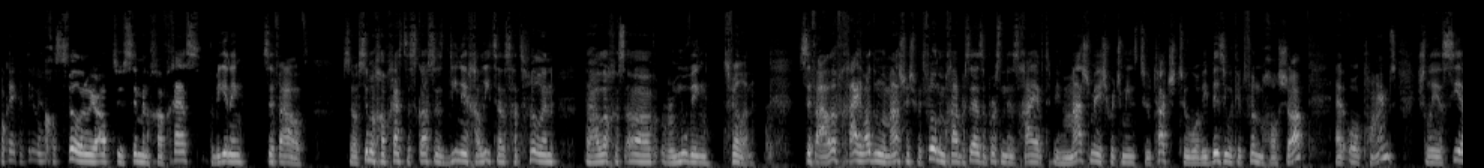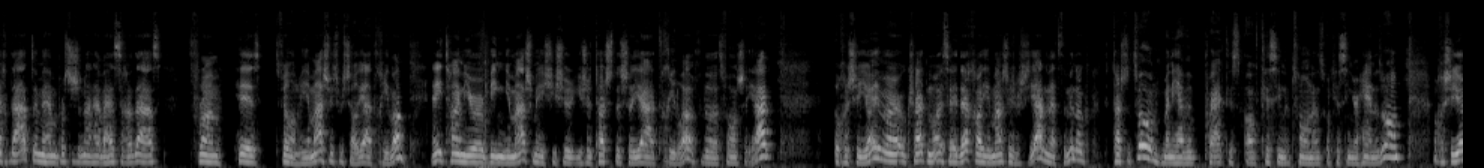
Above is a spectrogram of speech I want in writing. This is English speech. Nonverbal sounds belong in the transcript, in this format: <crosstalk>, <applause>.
Okay, continuing Tefillin, we are up to Siman Chav Ches, the beginning, Sif Aleph. So Siman Chav Ches discusses Dine Chalitzas HaTefillin, the halachas of removing Tefillin. Sif Aleph, Chayiv Adon Lemashmesh Tefillin, the Mechaber says a person is Chayiv to be Mashmesh, which means to touch, to be busy with your Tefillin B'chol at all times. Shalei Yasiach Datem, a person should not have a Hesach from his tefillin. Anytime you're being yamashmish, you should you should touch the shalyat tchila, the tefillin shalyat. And that's the minog to touch the tefillin. Many have the practice of kissing the tefillin as or kissing your hand as well. Once you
